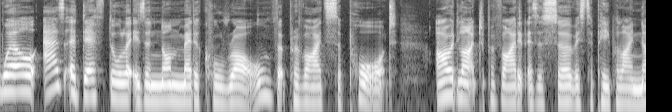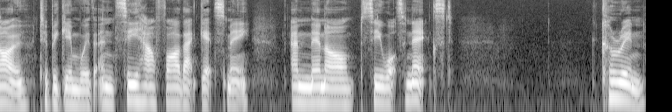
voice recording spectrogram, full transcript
Well, as a death doula is a non medical role that provides support, I would like to provide it as a service to people I know to begin with and see how far that gets me, and then I'll see what's next. Corine,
